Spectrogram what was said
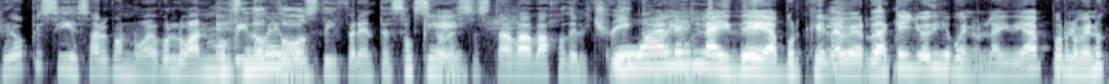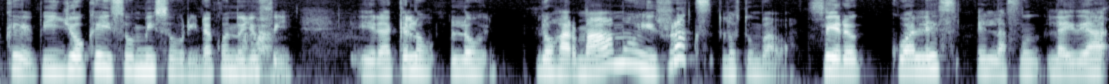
Creo que sí es algo nuevo. Lo han Es movido dos diferentes secciones. Estaba abajo del tree. ¿Cuál es climb. la idea? Porque la verdad que yo dije, bueno, la idea, por lo menos que vi yo que hizo mi sobrina cuando yo Ajá. fui, era que los, los, los armábamos y rax los tumbaba. Sí. Pero, ¿cuál es la, la idea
